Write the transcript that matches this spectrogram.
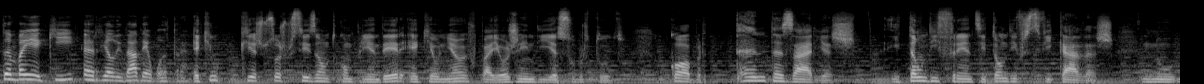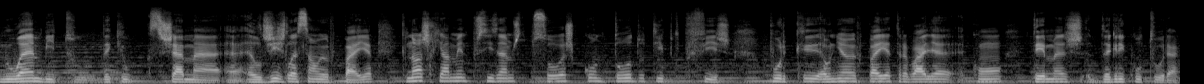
Também aqui a realidade é outra. Aquilo que as pessoas precisam de compreender é que a União Europeia, hoje em dia, sobretudo, cobre tantas áreas e tão diferentes e tão diversificadas no, no âmbito daquilo que se chama a, a, legislação europeia, que nós realmente precisamos de pessoas com todo o tipo de perfis, porque a União Europeia trabalha com temas de agricultura,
